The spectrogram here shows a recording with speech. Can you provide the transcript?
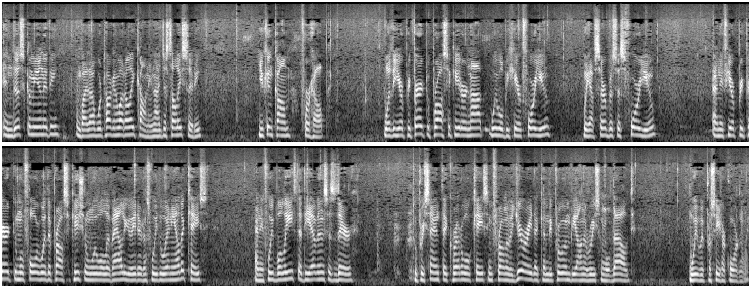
in this community, and by that we're talking about LA County, not just LA City, you can come for help. Whether you're prepared to prosecute or not, we will be here for you. We have services for you. And if you're prepared to move forward with the prosecution, we will evaluate it as we do any other case. And if we believe that the evidence is there to present a credible case in front of a jury that can be proven beyond a reasonable doubt, we will proceed accordingly.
